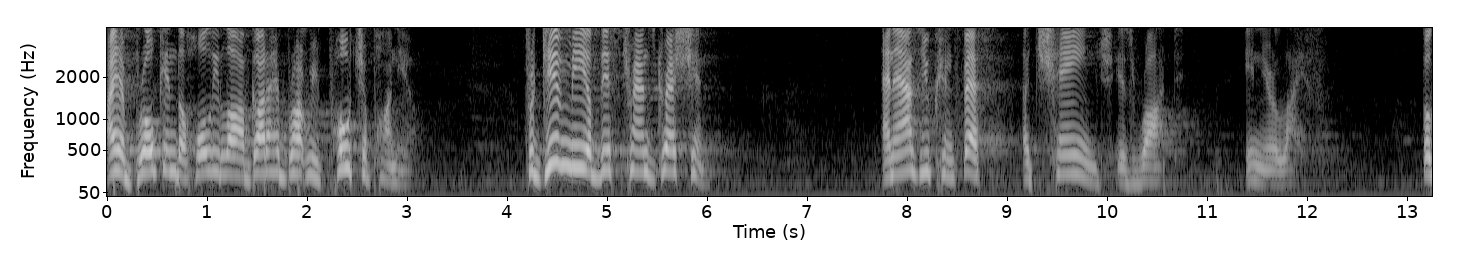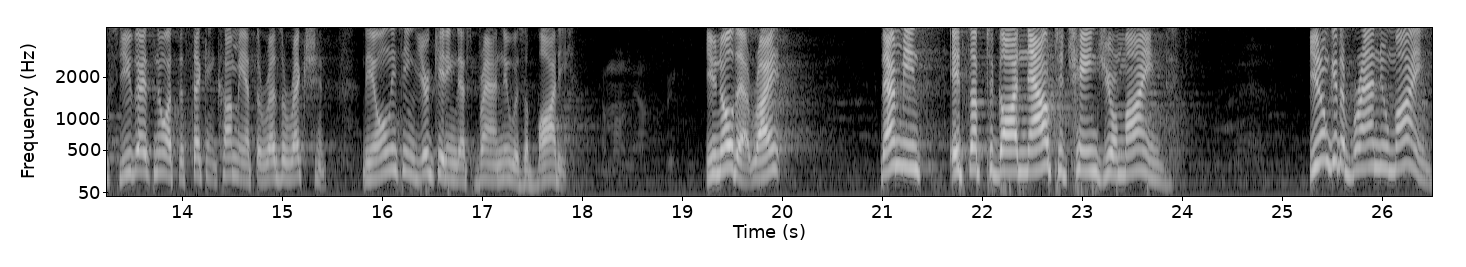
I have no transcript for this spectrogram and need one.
I have broken the holy law of God. I have brought reproach upon you. Forgive me of this transgression. And as you confess, a change is wrought in your life. Folks, do you guys know at the second coming, at the resurrection, the only thing you're getting that's brand new is a body? You know that, right? That means it's up to God now to change your mind. You don't get a brand new mind.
